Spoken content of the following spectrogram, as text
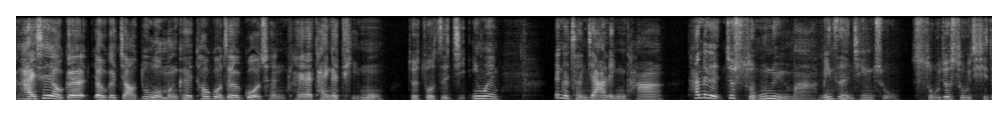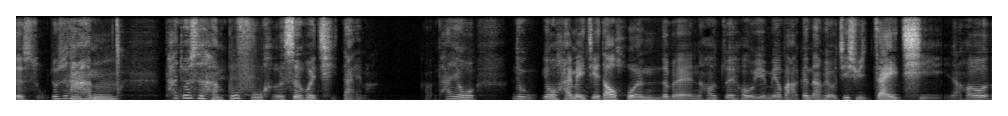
还是有个有个角度，我们可以透过这个过程，可以来谈一个题目，就做自己。因为那个陈嘉玲她。她那个就俗女嘛，名字很清楚，俗就俗气的俗，就是她很，她就是很不符合社会期待嘛。她又又又还没结到婚，对不对？然后最后也没有办法跟男朋友继续在一起，然后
